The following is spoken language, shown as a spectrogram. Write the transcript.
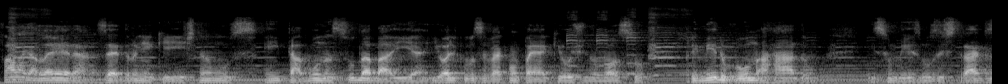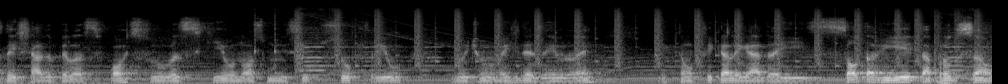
Fala galera, Zé aqui, estamos em Itabuna, sul da Bahia e olha o que você vai acompanhar aqui hoje no nosso primeiro voo narrado. Isso mesmo, os estragos deixados pelas fortes chuvas que o nosso município sofreu no último mês de dezembro, né? Então fica ligado aí, solta a vinheta, produção!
